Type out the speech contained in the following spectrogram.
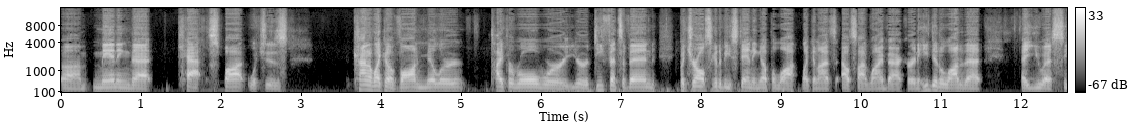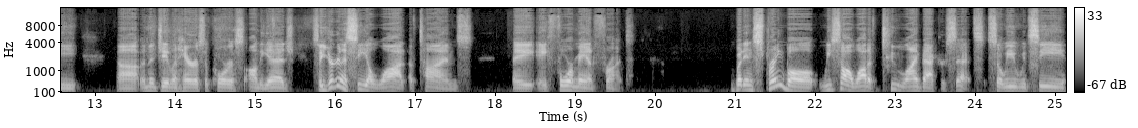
um, manning that cat spot, which is kind of like a Von Miller type of role where you're a defensive end, but you're also going to be standing up a lot like an outside linebacker. And he did a lot of that at USC. Uh, and then Jalen Harris, of course, on the edge. So you're going to see a lot of times a, a four-man front. But in spring ball, we saw a lot of two linebacker sets. So we would see,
